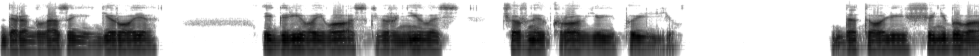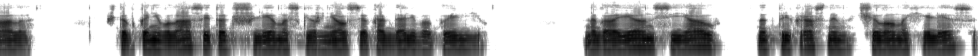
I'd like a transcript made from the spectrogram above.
дороглазый героя, и грива его осквернилась черной кровью и пылью. Да то ли еще не бывало, чтоб коневласый тот шлем осквернялся когда-либо пылью. На голове он сиял над прекрасным челом Ахиллеса,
